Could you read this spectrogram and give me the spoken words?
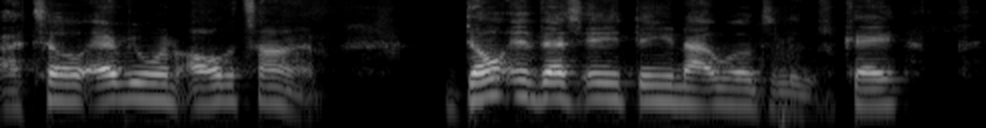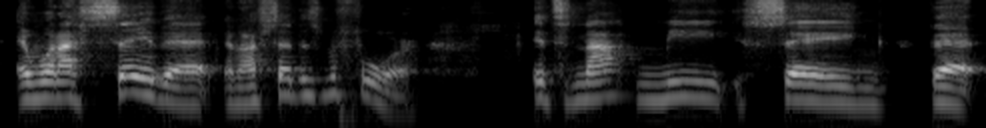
I tell everyone all the time don't invest anything you're not willing to lose. Okay. And when I say that, and I've said this before, it's not me saying that,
